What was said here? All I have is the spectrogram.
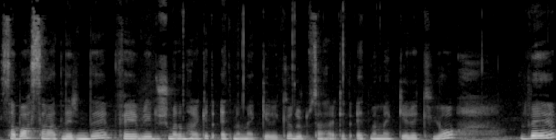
Sabah saatlerinde fevri düşünmeden hareket etmemek gerekiyor. Dürtüsel hareket etmemek gerekiyor. Ve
